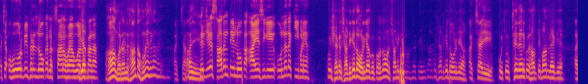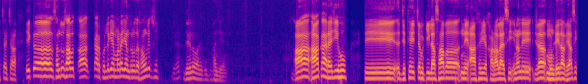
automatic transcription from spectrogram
ਅੱਛਾ ਹੋਰ ਵੀ ਫਿਰ ਲੋਕ ਨੁਕਸਾਨ ਹੋਇਆ ਹੋਊਗਾ ਲੋਕਾਂ ਦਾ? ਹਾਂ ਮਰਨ ਨੁਕਸਾਨ ਤਾਂ ਹੋਣਾ ਸੀਗਾ। ਅੱਛਾ। ਹਾਂਜੀ। ਫਿਰ ਜਿਹੜੇ ਸਾਧਨ ਤੇ ਲੋਕ ਆਏ ਸੀਗੇ ਉਹਨਾਂ ਦਾ ਕੀ ਬਣਿਆ? ਕੋਈ ਸ਼ਕਲ ਛੱਡ ਕੇ ਦੌੜ ਗਿਆ ਕੋਈ ਦੌੜ ਛੱਡ ਕੇ ਦੌੜ ਗਿਆ ਟੇਬਲ ਕੱਟ ਕੇ ਛੱਡ ਕੇ ਦੌੜ ਗਿਆ। ਅੱਛਾ ਜੀ। ਕੋਈ ਚੌਥੇ ਦਿਨ ਕੋਈ ਹਫ਼ਤੇ ਬਾਅਦ ਲੈ ਗਿਆ। ਅੱਛਾ ਅੱਛਾ। ਇੱਕ ਅ, ਸੰਧੂ ਸਾਹਿਬ ਆਹ ਘਰ ਖੁੱਲ ਗਿਆ ਮਾੜਾ ਅੰਦਰੋਂ ਦਿਖਾਓਗੇ ਤੁਸੀਂ? ਦੇਖ ਲਓ ਆ ਜਾਓ। ਹਾਂਜੀ ਹਾਂਜੀ। ਆ ਆ ਘਰ ਹੈ ਜੀ ਉਹ ਤੇ ਜਿੱਥੇ ਚਮਕੀਲਾ ਸਾਹਿਬ ਨੇ ਆਖਰੀ ਅਖਾੜਾ ਲਾਇਆ ਸੀ ਇਹਨਾਂ ਦੇ ਜਿਹੜਾ ਮੁੰਡੇ ਦਾ ਵਿਆਹ ਸੀ।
